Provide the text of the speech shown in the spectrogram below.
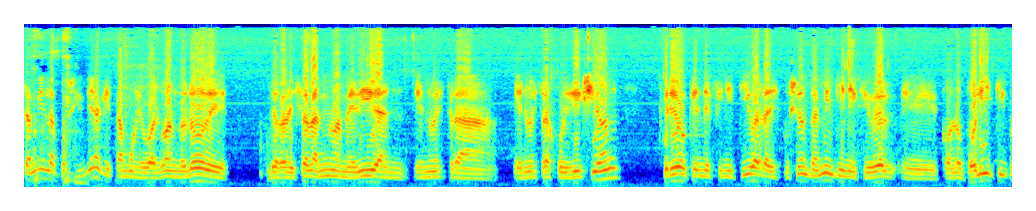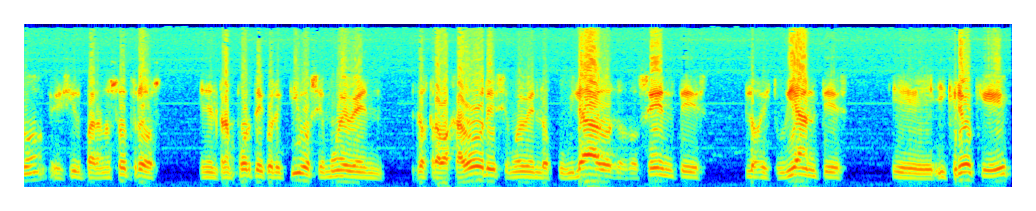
También la posibilidad que estamos evaluándolo de, de realizar la misma medida en, en, nuestra, en nuestra jurisdicción. Creo que en definitiva la discusión también tiene que ver eh, con lo político, es decir, para nosotros en el transporte colectivo se mueven los trabajadores, se mueven los jubilados, los docentes, los estudiantes, eh, y creo que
